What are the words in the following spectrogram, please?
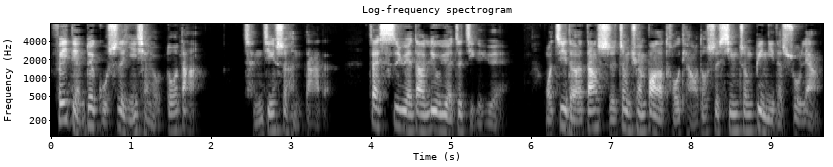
非典对股市的影响有多大？曾经是很大的。在四月到六月这几个月，我记得当时证券报的头条都是新增病例的数量，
